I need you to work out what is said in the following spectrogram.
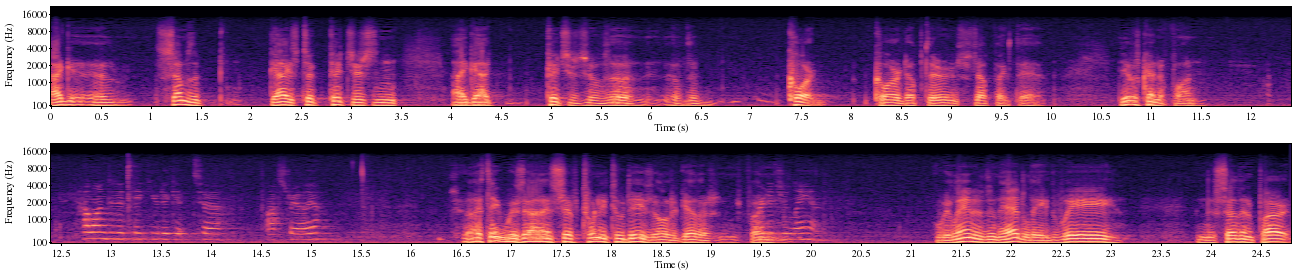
I uh, some of the guys took pictures, and I got pictures of the of the court court up there and stuff like that. It was kind of fun. How long did it take you to get to Australia? So I think we was on that ship 22 days altogether. Where did you land? We landed in Adelaide, way in the southern part,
